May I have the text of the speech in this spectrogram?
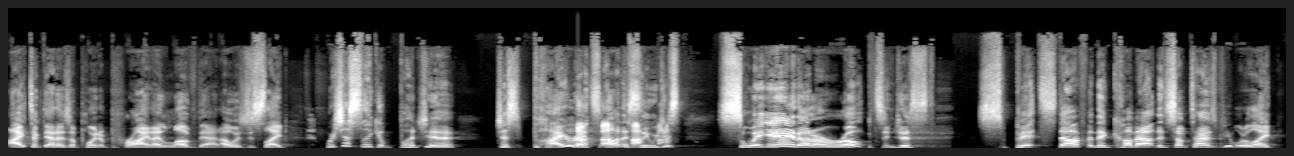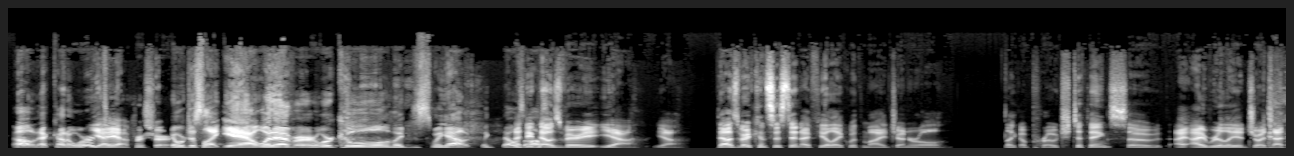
I took that as a point of pride. I love that. I was just like, we're just like a bunch of just pirates, honestly. we just swing in on our ropes and just spit stuff and then come out. And then sometimes people are like, oh, that kind of works." yeah yeah for sure And we're just like, yeah, whatever. We're cool. And like just swing out. Like that was I think that was very yeah, yeah. That was very consistent, I feel like, with my general like approach to things. So I, I really enjoyed that.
